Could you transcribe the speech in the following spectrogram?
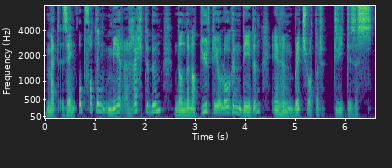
met zijn opvatting meer recht te doen dan de natuurtheologen deden in hun Bridgewater treatises.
